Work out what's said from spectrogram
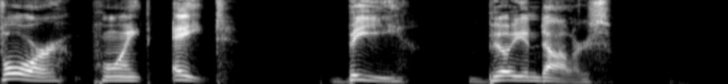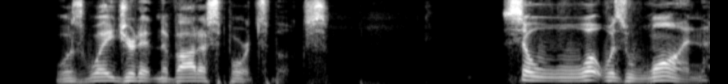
4.8 B billion dollars was wagered at Nevada sports books. So what was one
